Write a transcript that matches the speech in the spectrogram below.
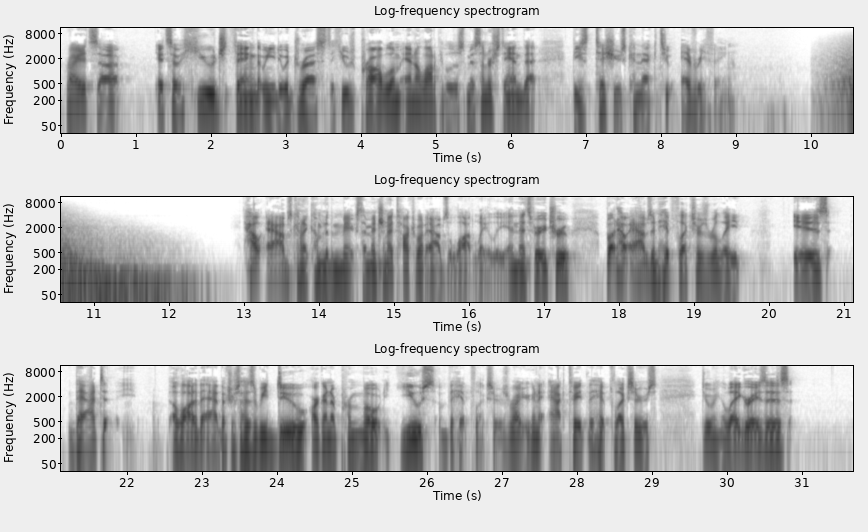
right? It's uh, it's a huge thing that we need to address. It's a huge problem, and a lot of people just misunderstand that these tissues connect to everything. How abs kind of come to the mix. I mentioned I talked about abs a lot lately, and that's very true. But how abs and hip flexors relate is that a lot of the ab exercises we do are going to promote use of the hip flexors, right? You're going to activate the hip flexors doing leg raises,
